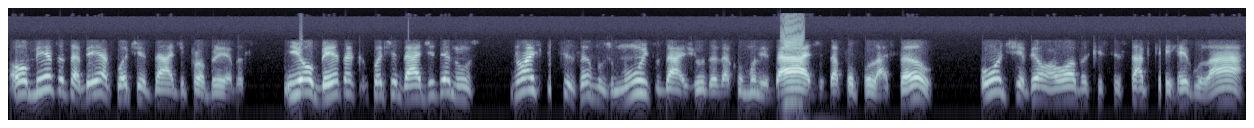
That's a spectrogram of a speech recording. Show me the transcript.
aumenta também a quantidade de problemas e aumenta a quantidade de denúncias. Nós precisamos muito da ajuda da comunidade, da população, onde tiver uma obra que se sabe que é irregular,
